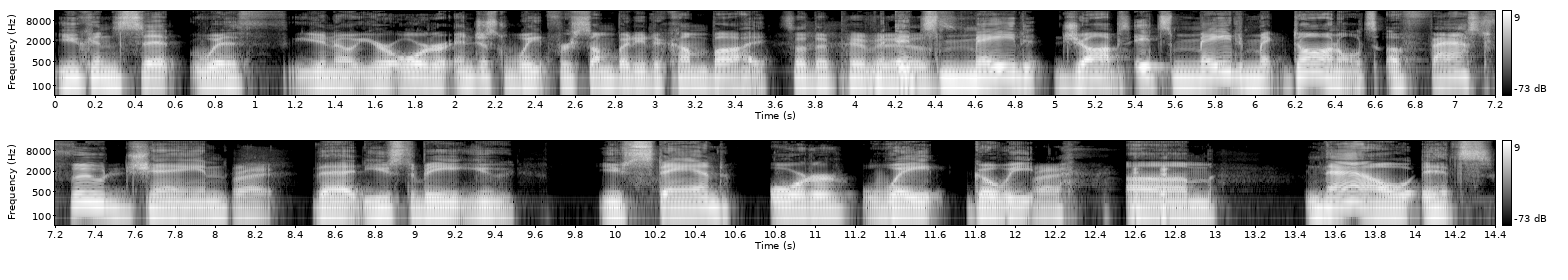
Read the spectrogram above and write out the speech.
You can sit with, you know, your order and just wait for somebody to come by. So the pivot It's is made jobs. It's made McDonald's, a fast food chain right. that used to be you you stand, order, wait, go eat. Right. Um now it's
